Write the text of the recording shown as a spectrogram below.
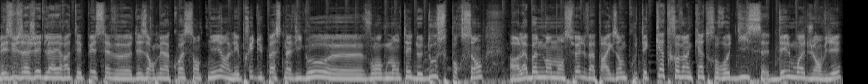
Les usagers de la RATP savent désormais à quoi s'en tenir. Les prix du pass Navigo euh, vont augmenter de 12%. Alors l'abonnement mensuel va par exemple coûter 84,10 euros dès le mois de janvier.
